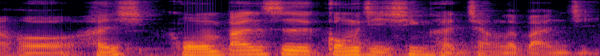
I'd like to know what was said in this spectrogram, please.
然后很喜我们班是攻击性很强的班级，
